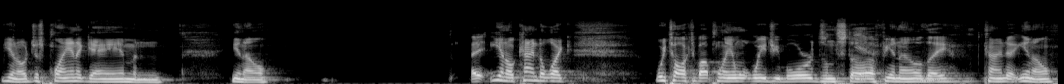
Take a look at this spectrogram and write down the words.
you know, just playing a game and, you know, uh, you know, kind of like we talked about playing with Ouija boards and stuff, you know, they kind of, you know,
